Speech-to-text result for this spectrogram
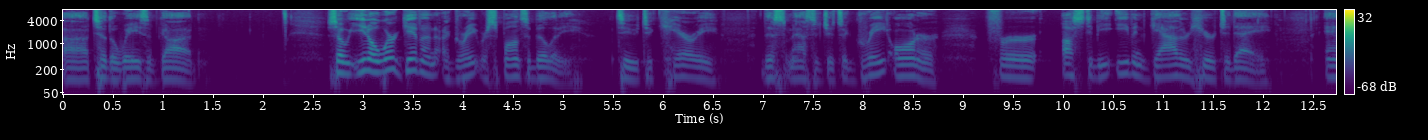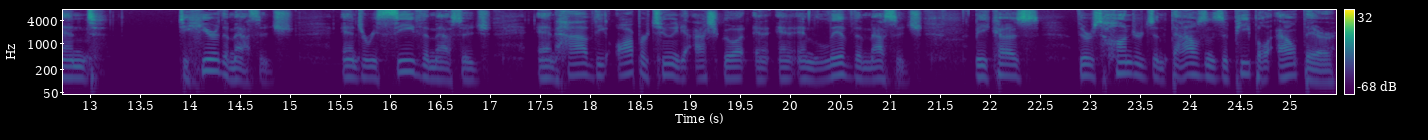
uh, to the ways of God. So, you know, we're given a great responsibility to, to carry this message. It's a great honor for us to be even gathered here today and to hear the message and to receive the message and have the opportunity to actually go out and, and, and live the message because there's hundreds and thousands of people out there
